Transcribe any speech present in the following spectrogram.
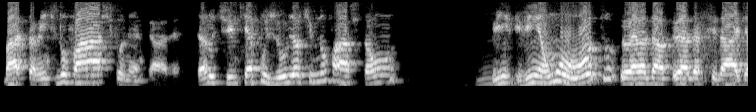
basicamente, do Vasco, né, cara? Então, o time que é pro Júlio é o time do Vasco. Então, hum. vinha um ou outro, eu era da, eu era da cidade,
